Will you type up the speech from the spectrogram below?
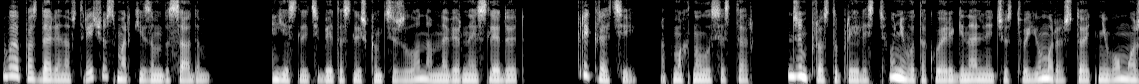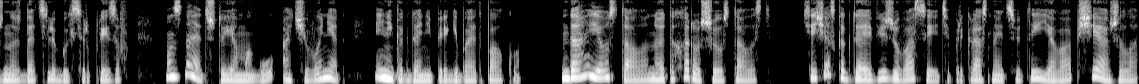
Вы опоздали на встречу с маркизом де Садом». «Если тебе это слишком тяжело, нам, наверное, следует...» «Прекрати», — отмахнулась Эстер. Джим просто прелесть. У него такое оригинальное чувство юмора, что от него можно ждать любых сюрпризов. Он знает, что я могу, а чего нет, и никогда не перегибает палку. Да, я устала, но это хорошая усталость. Сейчас, когда я вижу вас и эти прекрасные цветы, я вообще ожила.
